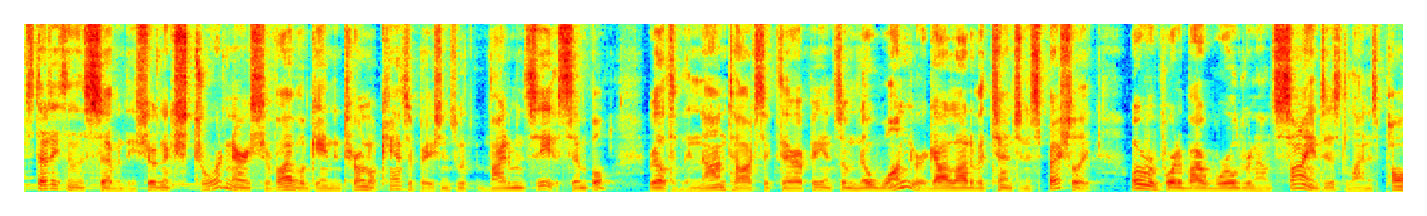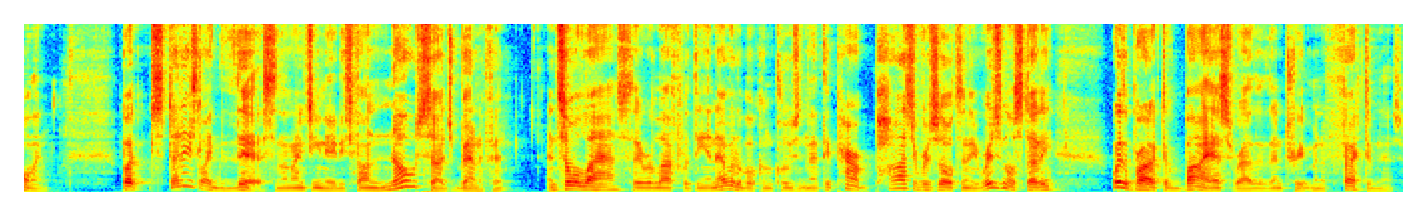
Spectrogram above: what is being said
Studies in the 70s showed an extraordinary survival gain in terminal cancer patients with vitamin C, a simple, relatively non-toxic therapy, and so no wonder it got a lot of attention, especially when reported by world-renowned scientist Linus Pauling. But studies like this in the 1980s found no such benefit, and so alas, they were left with the inevitable conclusion that the apparent positive results in the original study were the product of bias rather than treatment effectiveness.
